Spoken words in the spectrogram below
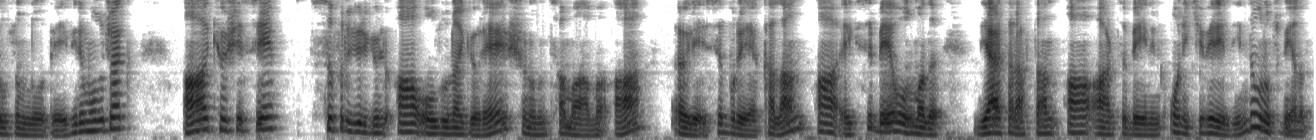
uzunluğu B birim olacak. A köşesi 0,A olduğuna göre şunun tamamı A. Öyleyse buraya kalan A eksi B olmalı. Diğer taraftan A artı B'nin 12 verildiğini de unutmayalım.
